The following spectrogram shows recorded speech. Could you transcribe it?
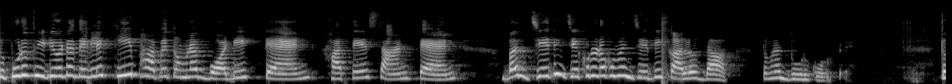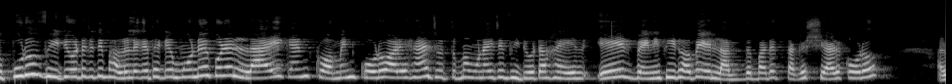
তো পুরো ভিডিওটা দেখলে কীভাবে তোমরা বডি ট্যান হাতে সান ট্যান বা যেদি যে কোনো রকমের যেদি কালো দাগ তোমরা দূর করবে। তো পুরো ভিডিওটা যদি ভালো লেগে থাকে, মনে করে লাইক অ্যান্ড কমেন্ট করো। আর হ্যাঁ যদি তোমার মনে হয় যে ভিডিওটা হ্যাঁ এর এর বেনিফিট হবে, এর লাগতে পারে, তাকে শেয়ার করো। আর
